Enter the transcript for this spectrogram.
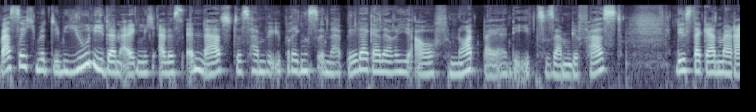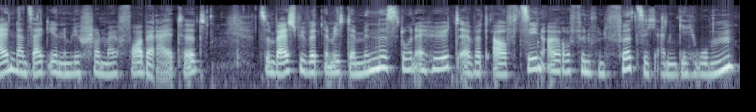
Was sich mit dem Juli dann eigentlich alles ändert, das haben wir übrigens in der Bildergalerie auf nordbayern.de zusammengefasst. Lest da gerne mal rein, dann seid ihr nämlich schon mal vorbereitet. Zum Beispiel wird nämlich der Mindestlohn erhöht. Er wird auf 10,45 Euro angehoben.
